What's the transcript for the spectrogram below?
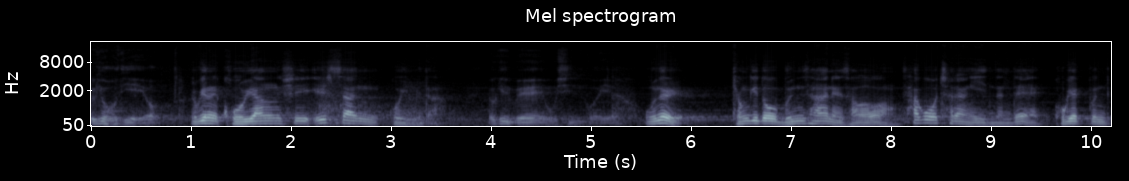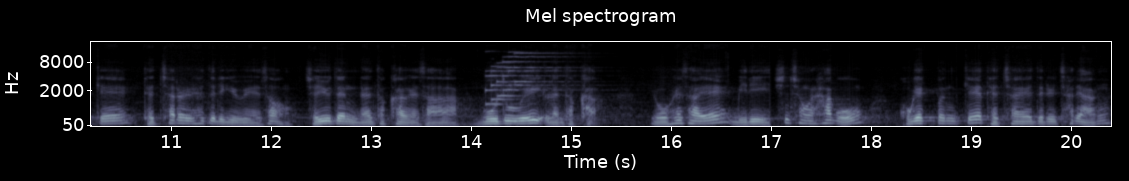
여기 어디예요? 여기는 고양시 일산고입니다. 여기는 왜 오신 거예요? 오늘 경기도 문산에서 사고 차량이 있는데 고객분께 대차를 해드리기 위해서 제휴된 렌터카 회사 모두의 렌터카 요 회사에 미리 신청을 하고 고객분께 대차해드릴 차량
